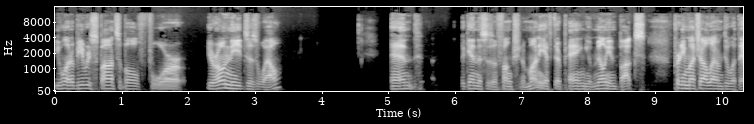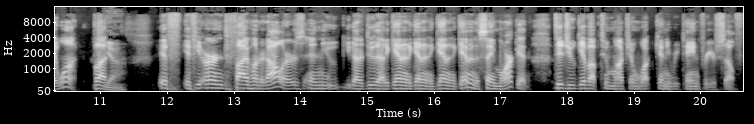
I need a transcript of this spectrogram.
you want to be responsible for your own needs as well. And again, this is a function of money. If they're paying you a million bucks, pretty much I'll let them do what they want. But yeah. if if you earned five hundred dollars and you you got to do that again and again and again and again in the same market, did you give up too much? And what can you retain for yourself?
